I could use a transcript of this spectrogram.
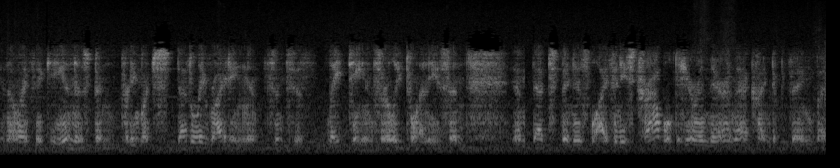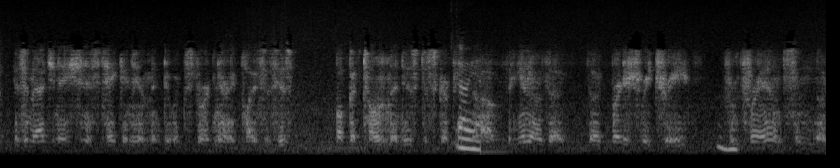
you know, I think Ian has been pretty much steadily writing since his late teens, early 20s. And, and that's been his life. And he's traveled here and there and that kind of thing. But his imagination has taken him into extraordinary places. His book Atonement, his description Oh, yeah. of, you know, the, the British retreat mm-hmm. from France and the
